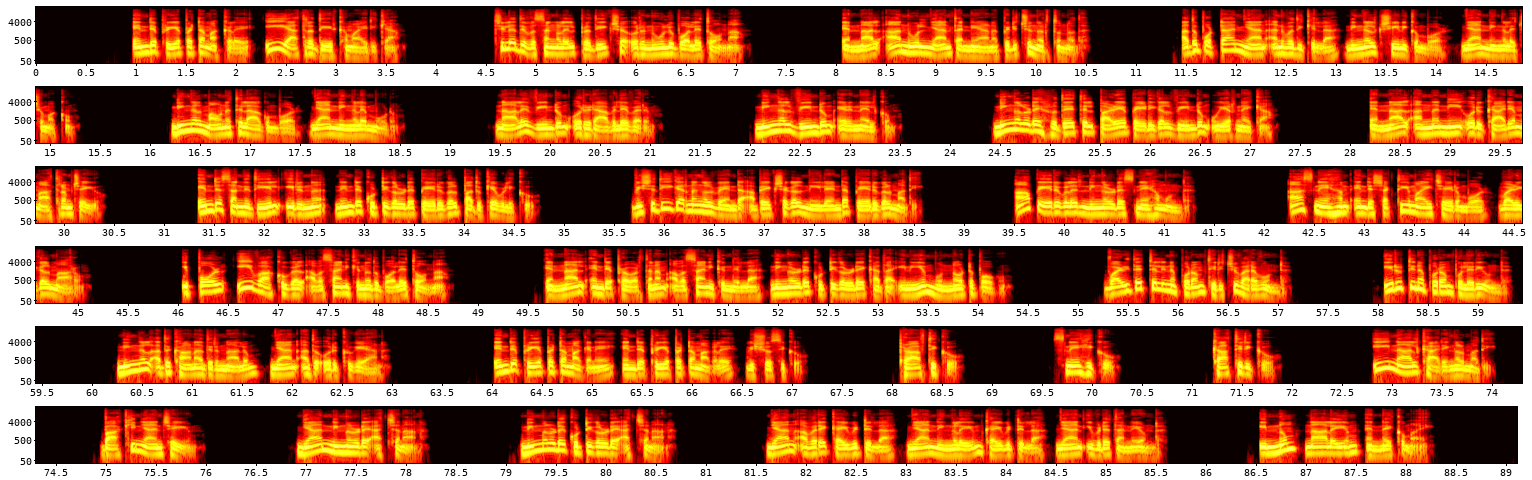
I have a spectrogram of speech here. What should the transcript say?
എന്റെ പ്രിയപ്പെട്ട മക്കളെ ഈ യാത്ര ദീർഘമായിരിക്കാം. ചില ദിവസങ്ങളിൽ പ്രതീക്ഷ ഒരു നൂലുപോലെ തോന്നാം. എന്നാൽ ആ നൂൽ ഞാൻ തന്നെയാണ് പിടിച്ചു നിർത്തുന്നത്. അത് പൊട്ടാൻ ഞാൻ അനുവദിക്കില്ല. നിങ്ങൾ ക്ഷീണിക്കുമ്പോൾ ഞാൻ നിങ്ങളെ ചുമക്കും. നിങ്ങൾ മൗനത്തിലാകുമ്പോൾ ഞാൻ നിങ്ങളെ മൂടും. നാളെ വീണ്ടും ഒരു രാവിലെ വരും. നിങ്ങൾ വീണ്ടും എഴുന്നേൽക്കും. നിങ്ങളുടെ ഹൃദയത്തിൽ പഴയ പേടികൾ വീണ്ടും ഉയർന്നേക്കാം. എന്നാൽ അന്ന് നീ ഒരു കാര്യം മാത്രം ചെയ്യൂ. എന്റെ സന്നിധിയിൽ ഇരുന്ന് നിന്റെ കുട്ടികളുടെ പേരുകൾ പതുക്കെ വിളിക്കൂ. വിശദീകരണങ്ങൾ വേണ്ട അപേക്ഷകൾ നീലേണ്ട പേരുകൾ മതി. ആ പേരുകളിൽ നിങ്ങളുടെ സ്നേഹമുണ്ട്. ആ സ്നേഹം എന്റെ ശക്തിയുമായി ചേരുമ്പോൾ വഴികൾ മാറും. ഇപ്പോൾ ഈ വാക്കുകൾ അവസാനിക്കുന്നതുപോലെ തോന്നാം. എന്നാൽ എന്റെ പ്രവർത്തനം അവസാനിക്കുന്നില്ല. നിങ്ങളുടെ കുട്ടികളുടെ കഥ ഇനിയും മുന്നോട്ട് പോകും. വഴിതെറ്റലിനപ്പുറം തിരിച്ചുവരവുണ്ട്. ഇരുട്ടിനപ്പുറം പുലരിയുണ്ട്. നിങ്ങൾ അത് കാണാതിരുന്നാലും ഞാൻ അത് ഒരുക്കുകയാണ്. എന്റെ പ്രിയപ്പെട്ട മകനെ എന്റെ പ്രിയപ്പെട്ട മകളെ വിശ്വസിക്കൂ. പ്രാർത്ഥിക്കൂ. സ്നേഹിക്കൂ. കാത്തിരിക്കൂ. ഈ നാല് കാര്യങ്ങൾ മതി. ബാക്കി ഞാൻ ചെയ്യും. ഞാൻ നിങ്ങളുടെ അച്ഛനാണ്. നിങ്ങളുടെ കുട്ടികളുടെ അച്ഛനാണ്. ഞാൻ അവരെ കൈവിട്ടില്ല ഞാൻ നിങ്ങളെയും കൈവിട്ടില്ല ഞാൻ ഇവിടെ തന്നെയുണ്ട്. ഇന്നും നാളെയും എന്നേക്കുമായി.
